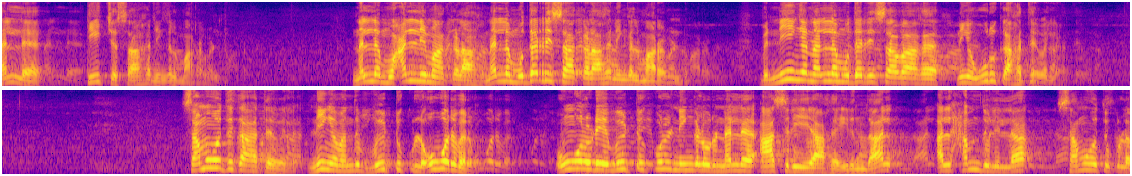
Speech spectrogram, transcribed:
நல்ல டீச்சர்ஸாக நீங்கள் மாற வேண்டும். நல்ல முஅல்லிமாக்களாக நல்ல முதர்ரிசாக்களாக நீங்கள் மாற வேண்டும். இப்ப நீங்க நல்ல முதர்ரிசாவாக நீங்க ஊருக்காக தேவையில்லை. சமூகத்துக்காக தேவையில்லை. நீங்க வந்து வீட்டுக்குள்ள ஒவ்வொருவரும் உங்களுடைய வீட்டுக்குள் நீங்கள் ஒரு நல்ல ஆசிரியையாக இருந்தால் அல்ஹம்துலில்லாஹ் சமூகத்துக்குள்ள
